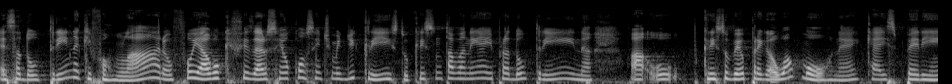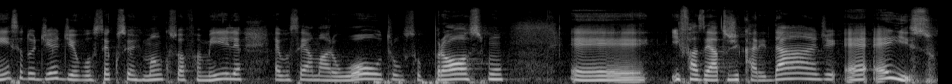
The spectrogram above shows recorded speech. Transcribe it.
Essa doutrina que formularam foi algo que fizeram sem o consentimento de Cristo. Cristo não estava nem aí para a doutrina. o, Cristo veio pregar o amor, né? Que é a experiência do dia a dia. Você com seu irmão, com sua família, é você amar o outro, o seu próximo. É, e fazer atos de caridade, é, é isso.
